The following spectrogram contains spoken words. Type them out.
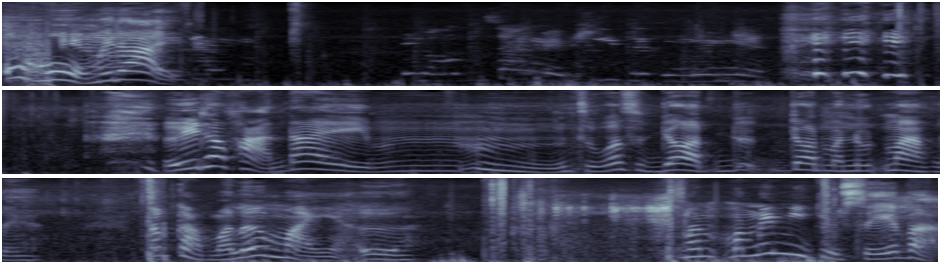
โอ้โห ไม่ได้ไเฮ้ย ถ้าผ่านได้ อืมถือว่าสุดยอดยอดมนุษย์มากเลย ต้องกลับมาเริ่มใหม่อะ เออ มันมันไม่มีจุดเซฟอะ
